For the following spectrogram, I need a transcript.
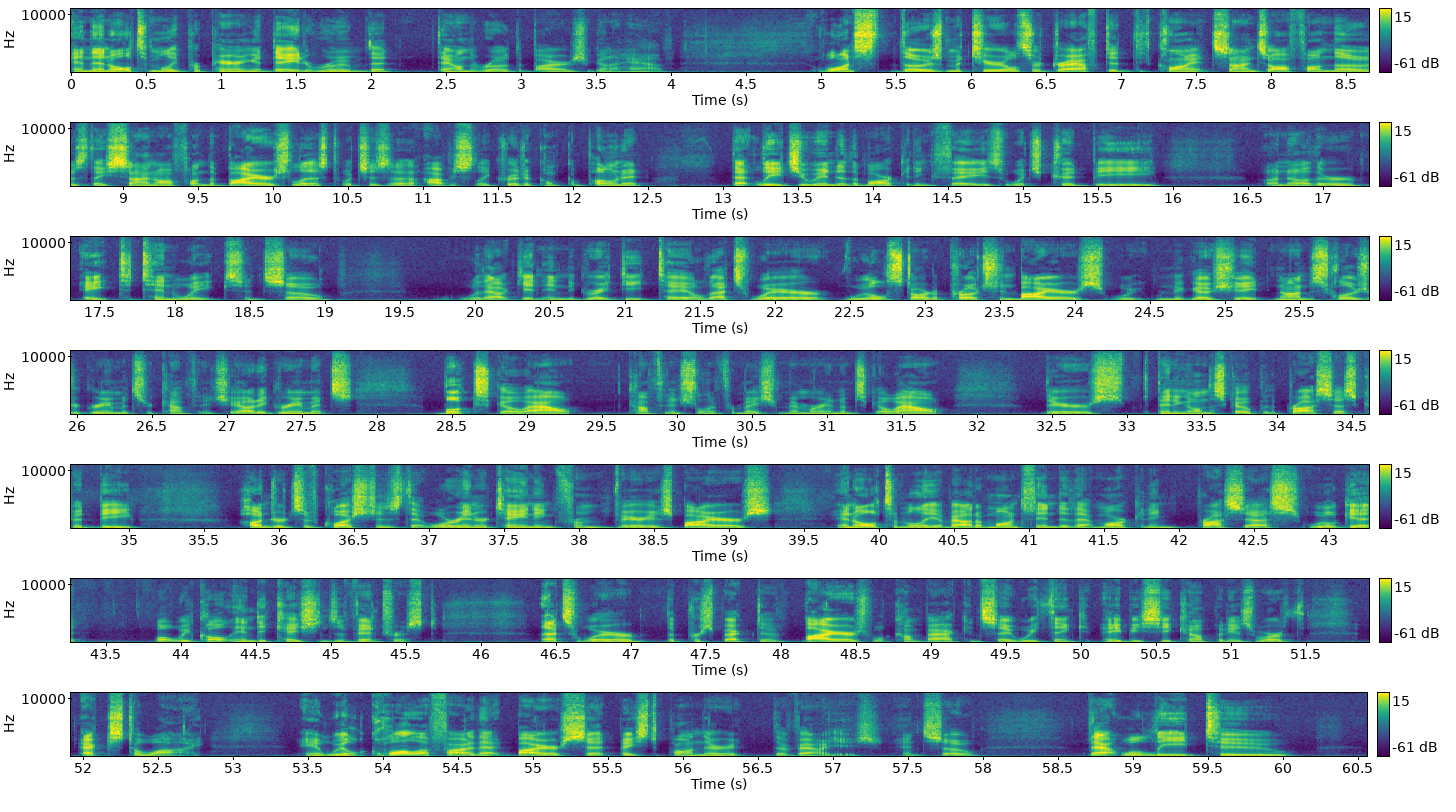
and then ultimately preparing a data room that down the road the buyers are going to have. Once those materials are drafted, the client signs off on those. They sign off on the buyer's list, which is a obviously critical component. That leads you into the marketing phase, which could be another eight to 10 weeks. And so, without getting into great detail, that's where we'll start approaching buyers. We negotiate non disclosure agreements or confidentiality agreements. Books go out, confidential information memorandums go out. There's, depending on the scope of the process, could be hundreds of questions that we're entertaining from various buyers. And ultimately, about a month into that marketing process, we'll get what we call indications of interest that's where the prospective buyers will come back and say, we think ABC company is worth X to Y. And we'll qualify that buyer set based upon their, their values. And so that will lead to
